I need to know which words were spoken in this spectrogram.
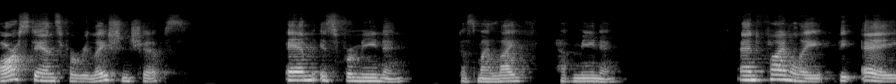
R stands for relationships. M is for meaning. Does my life have meaning? And finally, the A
